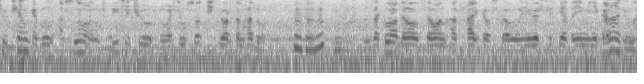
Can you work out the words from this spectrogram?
Шевченко был основан в 1804 году. Угу. Закладывался он от Харьковского университета имени Каразина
